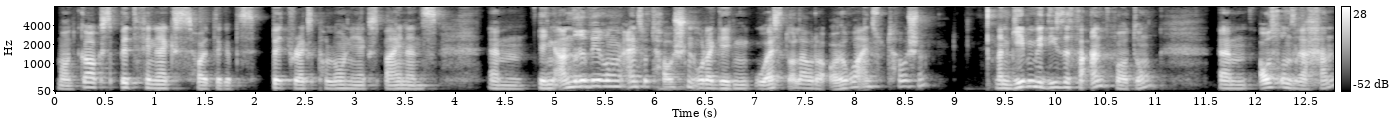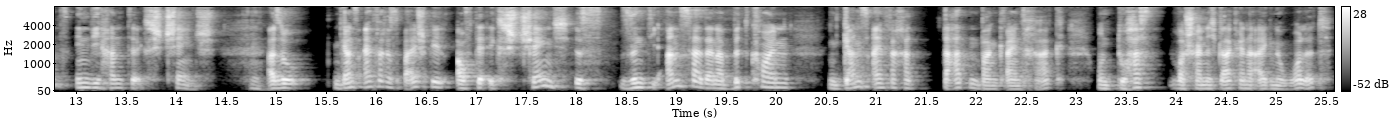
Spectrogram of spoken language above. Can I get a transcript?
Mt. Gox, Bitfinex, heute gibt's Bitrex, Poloniex, Binance, ähm, gegen andere Währungen einzutauschen oder gegen US-Dollar oder Euro einzutauschen, dann geben wir diese Verantwortung ähm, aus unserer Hand in die Hand der Exchange. Mhm. Also ein ganz einfaches Beispiel, auf der Exchange ist, sind die Anzahl deiner Bitcoin ein ganz einfacher Datenbankeintrag und du hast wahrscheinlich gar keine eigene Wallet.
